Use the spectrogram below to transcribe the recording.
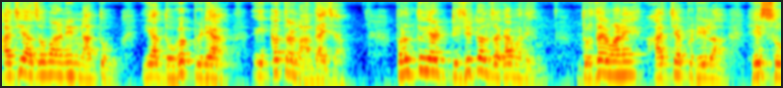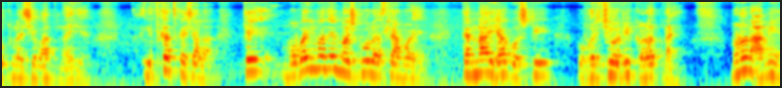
आजी आजोबा आणि नातू या दोघं पिढ्या एकत्र नांदायच्या. परंतु या डिजिटल जगामध्ये दुर्दैवाने आजच्या पिढीला हे सुख नशिबात नाही आहे इतकंच कशाला? ते मोबाईलमध्ये मशगूल असल्यामुळे त्यांना ह्या गोष्टी व्हर्च्युअली कळत नाही. म्हणून आम्ही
